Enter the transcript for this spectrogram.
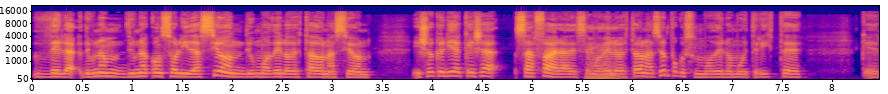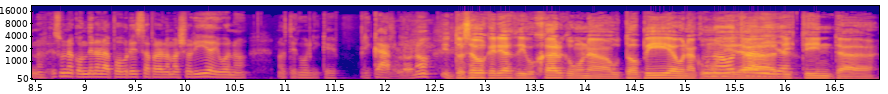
de, la, de, una, de una consolidación de un modelo de Estado-Nación. Y yo quería que ella zafara de ese modelo de Estado-Nación porque es un modelo muy triste, que no- es una condena a la pobreza para la mayoría y bueno, no tengo ni que explicarlo, ¿no? Entonces vos querías dibujar como una utopía, una comunidad distinta,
